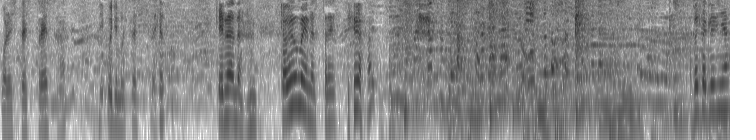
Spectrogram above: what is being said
Wala stress, stress ha. Di pwede mag-stress, stress. Kaya na, kami may na na. Siya. Abel taglin niya.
